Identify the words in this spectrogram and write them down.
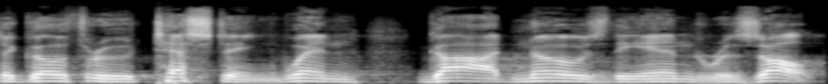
to go through testing when God knows the end result.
